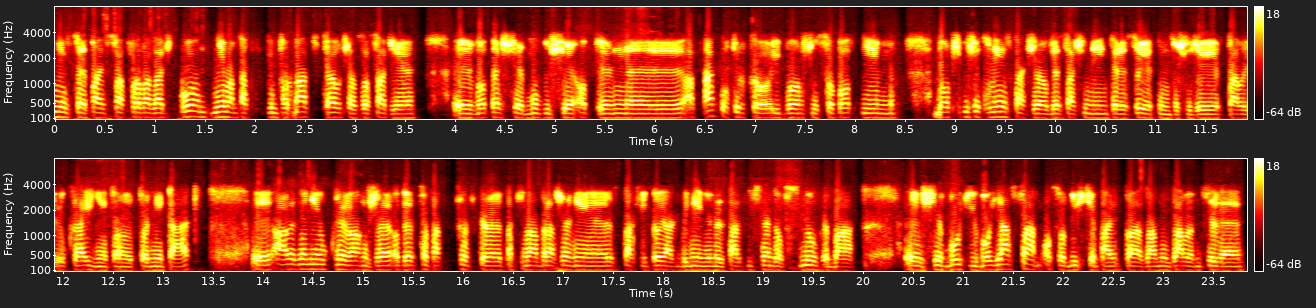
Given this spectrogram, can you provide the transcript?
nie chcę Państwa wprowadzać w błąd. Nie mam takich informacji. Cały czas w zasadzie y, w Odessie mówi się o tym y, ataku tylko i wyłącznie sobotnim. No oczywiście to nie jest tak, że Odessa się nie interesuje tym, co się dzieje w całej Ukrainie. To, to nie tak. Ale no nie ukrywam, że Odessa tak troszeczkę takie mam wrażenie z takiego jakby, nie wiem, letargicznego snu chyba się budzi, bo ja sam osobiście Państwa zanudzałem tyle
